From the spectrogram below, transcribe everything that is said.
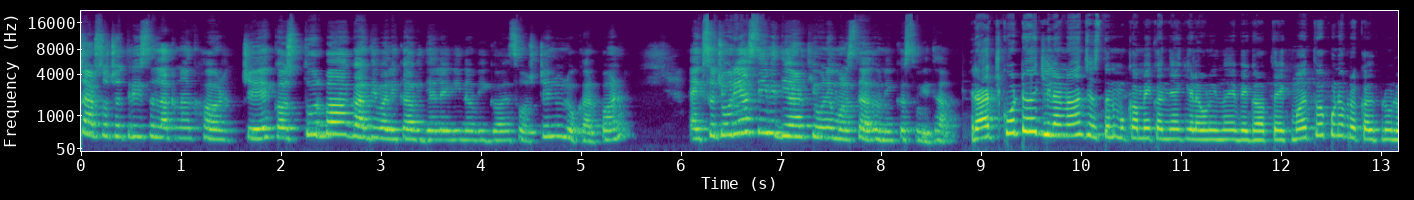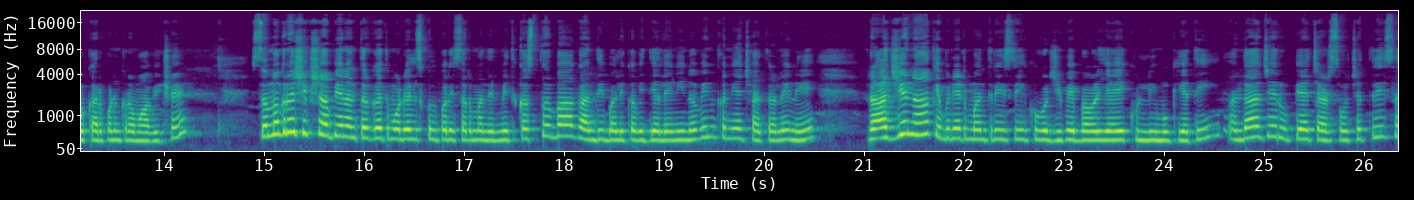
ચારસો છત્રીસ લાખના ખર્ચે કસ્તુરબા ગાંધી બાલિકા વિદ્યાલયની નવી ગર્લ્સ હોસ્ટેલનું લોકાર્પણ. એકસો ચોર્યાસી વિદ્યાર્થીઓને મળશે આધુનિક સુવિધા. રાજકોટ જિલ્લાના જસદણ મુકામે કન્યા કેળવણીને વેગ આપતા એક મહત્વપૂર્ણ પ્રકલ્પનું લોકાર્પણ કરવામાં આવ્યું છે. સમગ્ર શિક્ષા અભિયાન અંતર્ગત મોડેલ સ્કૂલ પરિસરમાં નિર્મિત કસ્તુરબા ગાંધી બાલિકા વિદ્યાલયની નવીન કન્યા છાત્રાલયને રાજ્યના કેબિનેટ મંત્રી શ્રી કુંવરજીભાઈ બાવળિયાએ ખુલ્લી મૂકી હતી. અંદાજે રૂપિયા ચારસો છત્રીસ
